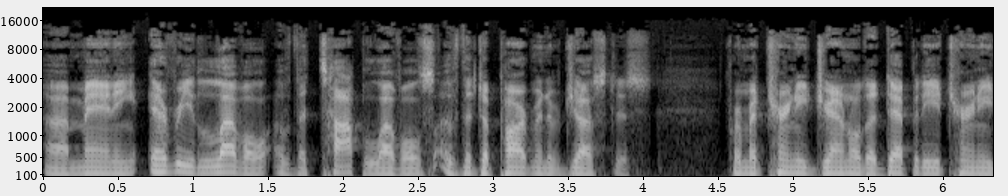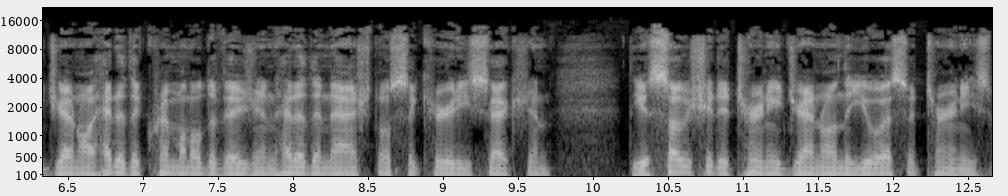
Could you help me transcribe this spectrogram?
uh, manning every level of the top levels of the Department of Justice, from Attorney General to Deputy Attorney General, head of the Criminal Division, head of the National Security Section, the Associate Attorney General, and the U.S. Attorneys.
